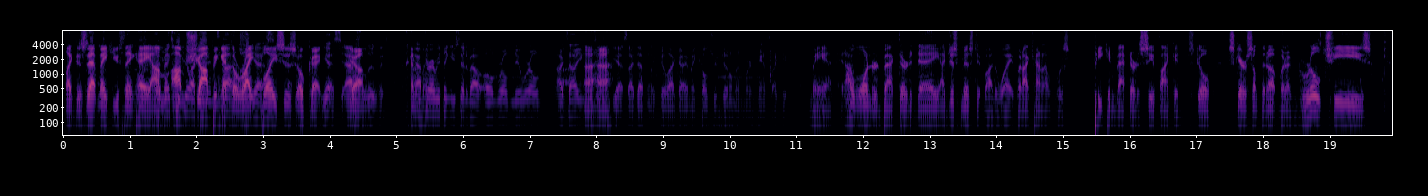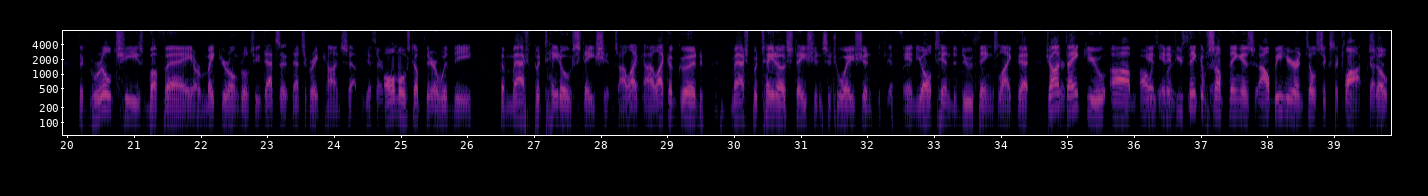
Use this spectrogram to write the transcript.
Like, does that make you think, "Hey, I'm I'm like I'm shopping at the right yes. places"? Okay. Yes, Yeah. absolutely. Kinda After make- everything you said about old world, new world Italian uh-huh. yes, I definitely feel like I am a cultured gentleman wearing pants like you. Man, I wandered back there today. I just missed it, by the way, but I kind of was peeking back there to see if I could still scare something up. But a grilled cheese, the grilled cheese buffet, or make your own grilled cheese. That's a that's a great concept. Yes, sir. Almost up there with the the mashed potato stations. I like I like a good mashed potato station situation, Yes, and y'all tend to do things like that. John, thank you. Um, and, and if you think of something, as I'll be here until six o'clock. Gotcha. So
